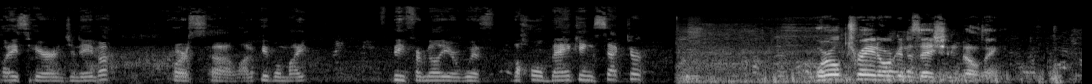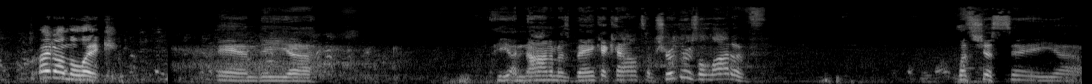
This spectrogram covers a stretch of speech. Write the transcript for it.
place here in Geneva. Of course, uh, a lot of people might be familiar with the whole banking sector. World Trade Organization building right on the lake. And the uh, the anonymous bank accounts. I'm sure there's a lot of, let's just say, uh,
